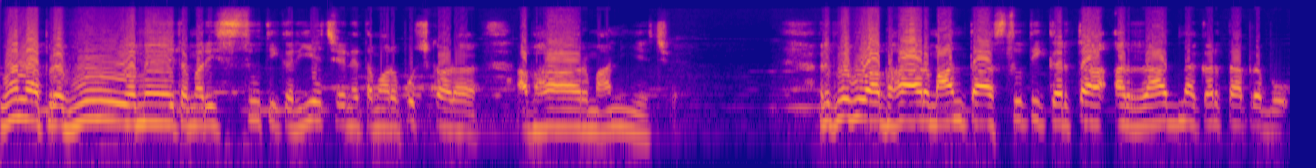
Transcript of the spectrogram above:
વાલા પ્રભુ, અમે તમારી સ્તુતિ કરીએ છીએ અને તમારો પુષ્કળ આભાર માનીએ છીએ. અને પ્રભુ, આભાર માનતા, સ્તુતિ કરતા, આરાધના કરતા પ્રભુ,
